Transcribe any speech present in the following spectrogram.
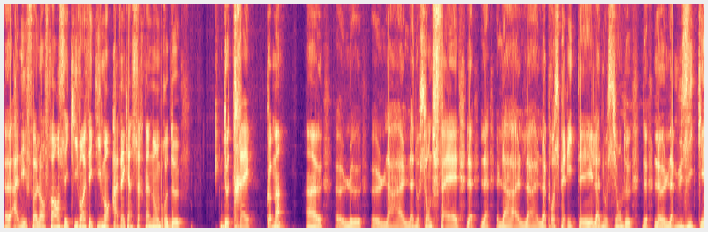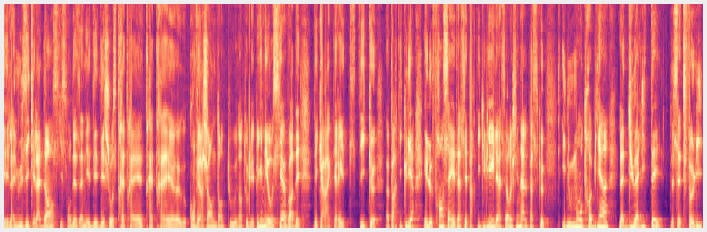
années folles en France, et qui vont effectivement avec un certain nombre de, de traits communs, Hein, euh, euh, le, euh, la, notion de fête, la, la, prospérité, la notion de, la musique et la musique et la danse, qui sont des, années, des, choses très très très très convergentes dans, tout, dans tous les pays, mais aussi avoir des, caractéristiques particulières. Et le français est assez particulier, il est assez original parce que il nous montre bien la dualité de cette folie.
